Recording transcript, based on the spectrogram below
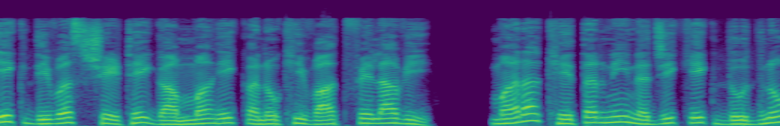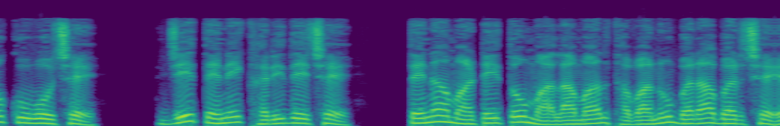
એક દિવસ શેઠે ગામમાં એક અનોખી વાત ફેલાવી, મારા ખેતરની નજીક એક દૂધનો કૂવો છે જે તેને ખરીદે છે, તેના માટે તો માલામાલ થવાનું બરાબર છે.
